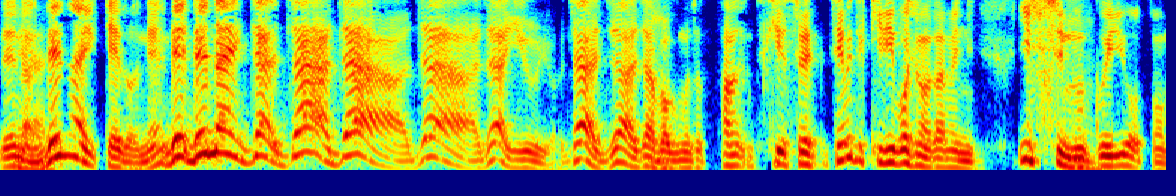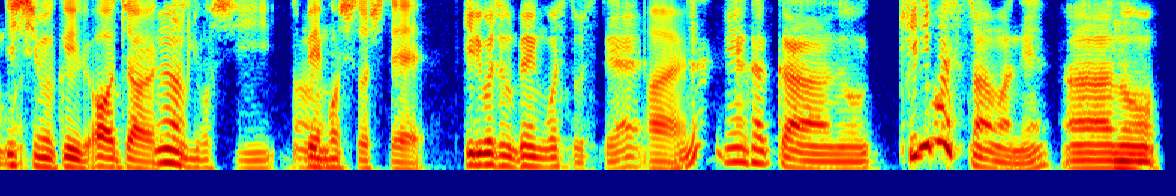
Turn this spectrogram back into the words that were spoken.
出ない。出出ないけどね。で、出ない。じゃあ、じゃあ、じゃあ、じゃあ、じゃあ言うよ。じゃあ、じゃあ、じゃあうん僕もちょっとせせめて切り干しのために一矢報いようと思う。一矢報いる。あ、じゃあ、うん切り干し、弁護士として。切り干しの弁護士として。はいじゃあね、かっか、あの、切り干しさんはね、あの、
